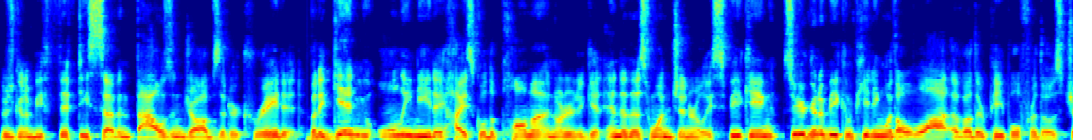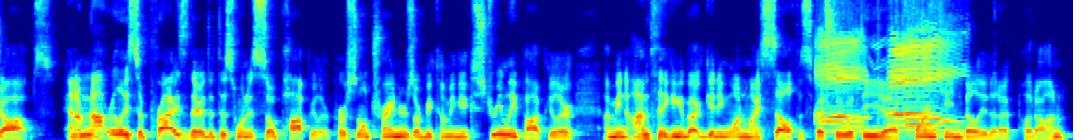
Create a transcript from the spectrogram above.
there's gonna be 57,000 jobs that are created. But again, you only need a high school diploma in order to get into this one, generally speaking. So you're gonna be competing with a lot of other people for those jobs. And I'm not really surprised there that this one is so popular. Personal trainers are becoming extremely popular. I mean, I'm thinking about getting one myself, especially with the uh, quarantine belly that I've put on.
